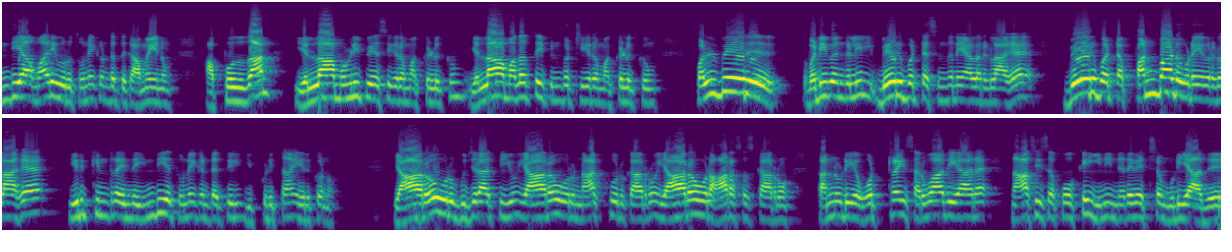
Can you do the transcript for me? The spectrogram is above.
இந்தியா மாதிரி ஒரு துணை கண்டத்துக்கு அமையணும். அப்போதுதான் எல்லா மொழி பேசுகிற மக்களுக்கும் எல்லா மதத்தை பின்பற்றுகிற மக்களுக்கும் பல்வேறு வடிவங்களில் வேறுபட்ட சிந்தனையாளர்களாக வேறுபட்ட பண்பாடு உடையவர்களாக இருக்கின்ற இந்த இந்திய துணைக்கண்டத்தில் இப்படித்தான் இருக்கணும். யாரோ ஒரு குஜராத்தியும் யாரோ ஒரு நாக்பூர்காரரும் யாரோ ஒரு ஆர்எஸ்எஸ்காரரும் தன்னுடைய ஒற்றை சர்வாதிகார நாசிச போக்கை இனி நிறைவேற்ற முடியாது.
